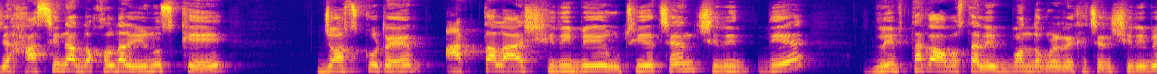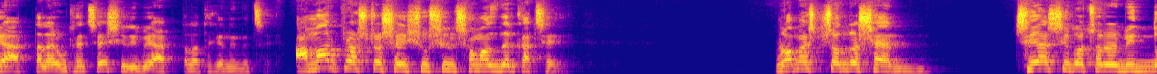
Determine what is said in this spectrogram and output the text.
যে হাসিনা দখলদার ইউনুসকে জজকোটের আটতলায় সিঁড়ি বেয়ে উঠিয়েছেন, সিঁড়ি দিয়ে লিফট থাকা অবস্থায় লিফট বন্ধ করে রেখেছেন, সিঁড়ি বেয়ে আটতলায় উঠেছে, সিঁড়ি বেয়ে আটতলা থেকে নেমেছে। আমার প্রশ্ন সেই সুশীল সমাজদের কাছে, রমেশচন্দ্র সেন, ছিয়াশি বছরের বৃদ্ধ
